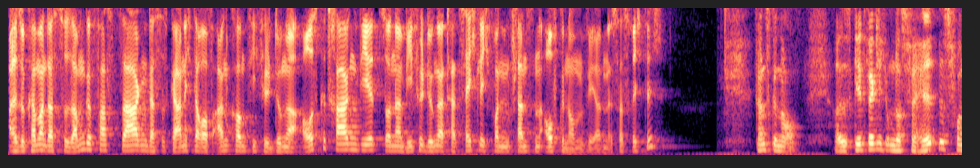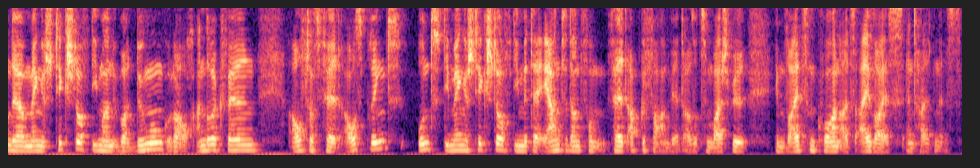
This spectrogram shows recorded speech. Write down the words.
Also kann man das zusammengefasst sagen, dass es gar nicht darauf ankommt, wie viel Dünger ausgetragen wird, sondern wie viel Dünger tatsächlich von den Pflanzen aufgenommen werden. Ist das richtig? Ganz genau. Also es geht wirklich um das Verhältnis von der Menge Stickstoff, die man über Düngung oder auch andere Quellen auf das Feld ausbringt und die Menge Stickstoff, die mit der Ernte dann vom Feld abgefahren wird, also zum Beispiel im Weizenkorn als Eiweiß enthalten ist.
